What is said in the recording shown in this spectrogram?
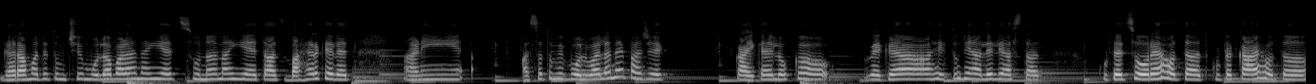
घरामध्ये तुमची मुलं बाळं नाही आहेत सुनं नाही आहेत आज बाहेर गेलेत. आणि असं तुम्ही बोलवायला नाही पाहिजे. काही काही लोक वेगळ्या हेतूने आलेली असतात. कुठे चोऱ्या होतात कुठे काय होतं.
